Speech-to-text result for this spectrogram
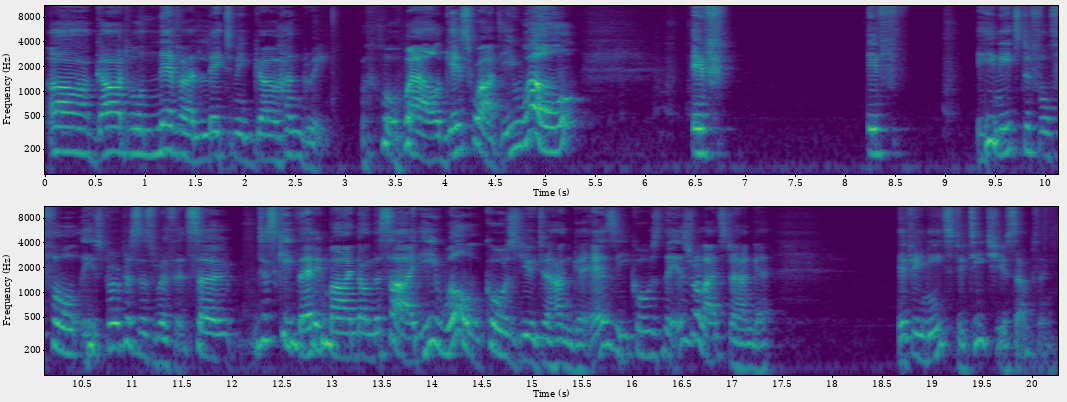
Oh, God will never let me go hungry. well, guess what? He will if if he needs to fulfill his purposes with it. So just keep that in mind on the side. He will cause you to hunger as he caused the Israelites to hunger if he needs to teach you something.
